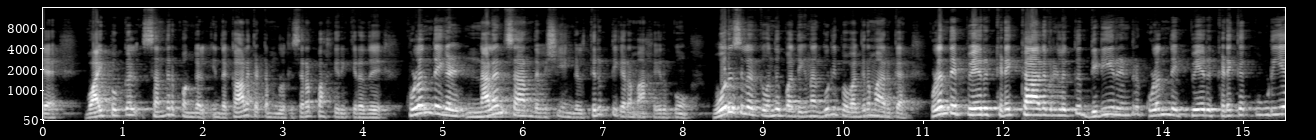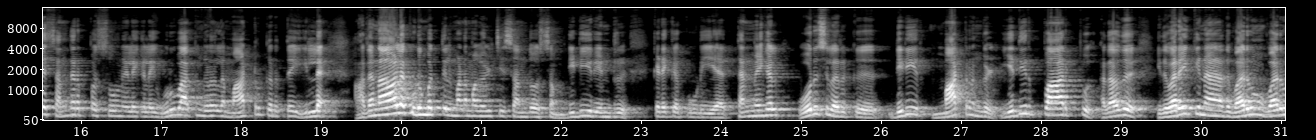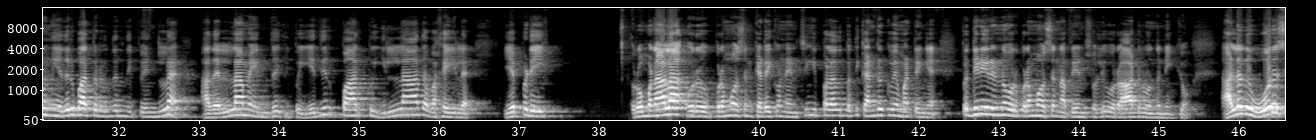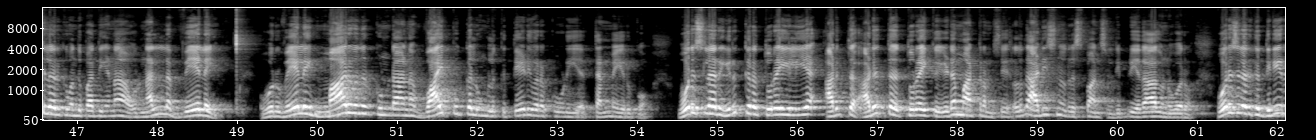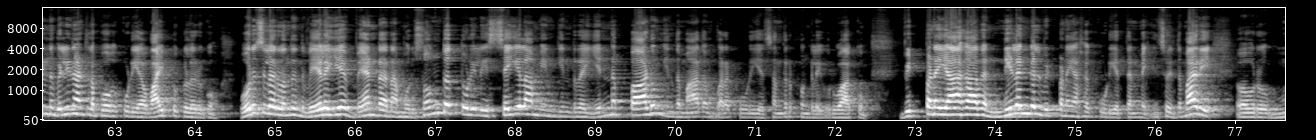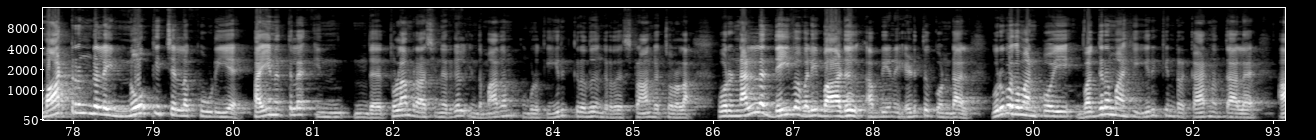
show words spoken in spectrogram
வாய்ப்புகள் சந்தர்ப்பங்கள் இந்த காலகட்டம் உங்களுக்கு சிறப்பாக இருக்கிறது. குழந்தைகள் நலன் சார்ந்த விஷயங்கள் திருப்திகரமாக இருக்கும். ஒரு சிலருக்கு வந்து பார்த்தீங்கன்னா குரு இப்போ வக்ரமாக இருக்கார். குழந்தை பேர் கிடைக்காதவர்களுக்கு திடீரென்று குழந்தை பேர் கிடைக்கக்கூடிய சந்தர்ப்ப சூழ்நிலைகளை உருவாக்குங்கிறதுல மாற்று கருத்தே இல்லை. அதனால் குடும்பத்தில் மனமகிழ்ச்சி சந்தோஷம் திடீர் என்று கிடைக்கக்கூடிய தன்மைகள் ஒரு சிலருக்கு திடீர் மாற்றங்கள் எதிர்பார்ப்பு அதாவது இதுவரைக்கும் நான் அது வரும் வரும்னு எதிர்பார்த்துட்டு இருந்துப்பீங்கள இப்போ அது எல்லாமே இருந்து இப்போ எதிர்பார்ப்பு இல்லாத வகையில் எப்படி ரொம்ப நாளாக ஒரு ப்ரமோஷன் கிடைக்கும்னு நினச்சிங்க. இப்போ அதை பற்றி கண்டுக்கவே மாட்டீங்க. இப்போ திடீர்னு ஒரு ப்ரமோஷன் அப்படின்னு சொல்லி ஒரு ஆர்டர் வந்து நிற்கும். அல்லது ஒரு சிலருக்கு வந்து பார்த்தீங்கன்னா ஒரு நல்ல வேலை ஒரு வேலை மாறுவதற்குண்டான வாய்ப்புகள் உங்களுக்கு தேடி வரக்கூடிய தன்மை இருக்கும். ஒரு சிலர் இருக்கிற துறையிலேயே அடுத்த அடுத்த துறைக்கு இடமாற்றம் அல்லது அடிஷ்னல் ரெஸ்பான்சிபிலிட்டி இப்படி ஏதாவது ஒன்று வரும். ஒரு சிலருக்கு திடீர்னு வெளிநாட்டில் போகக்கூடிய வாய்ப்புகள் இருக்கும். ஒரு சிலர் வந்து இந்த வேலையே வேண்டாம் நாம் ஒரு சொந்த தொழிலை செய்யலாம் என்கின்ற எண்ணப்பாடும் இந்த மாதம் வரக்கூடிய சந்தர்ப்பங்களை உருவாக்கும். விற்பனையாகாத நிலங்கள் விற்பனையாகக்கூடிய தன்மை. ஸோ இந்த மாதிரி ஒரு மாற்றங்களை நோக்கி செல்லக்கூடிய பயணத்தில் இந்த துலாம் ராசினர்கள் இந்த மாதம் உங்களுக்கு இருக்கிறதுங்கிறத ஸ்ட்ராங்காக சொல்லலாம். ஒரு நல்ல தெய்வ வழிபாடு அப்படின்னு எடுத்துக்கொண்டால் குரு பகவான் போய் வக்ரமாகி இருக்கின்ற காரணத்தால்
